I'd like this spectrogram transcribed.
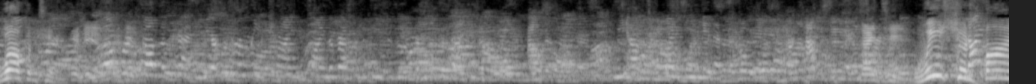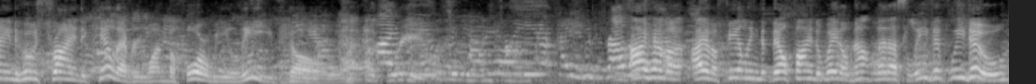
Welcome, Tim. Well, we're the pen. We are currently trying to find the rest of the pieces of the building that can go out of it. We have 20 minutes before 19. We should find who's trying to kill everyone before we leave, though. I mean, to be really, I would rather. I have a I have a feeling that they'll find a way to not let us leave if we do.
